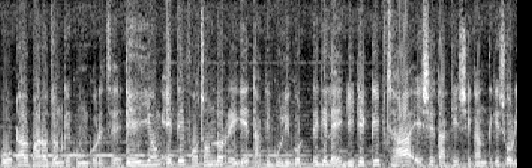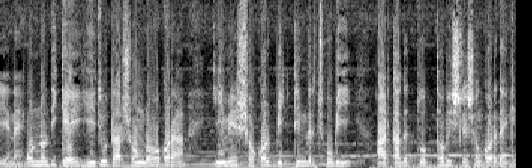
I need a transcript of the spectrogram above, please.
টোটাল বারো জনকে খুন করেছে। টেইয়ং এতে প্রচণ্ড রেগে তাকে গুলি করতে গেলে ডিটেকটিভ ছা এসে তাকে সেখান থেকে সরিয়ে নেয়। অন্যদিকে হিজু তার সংগ্রহ করা কিমের সকল ভিকটিমদের ছবি আর তাদের তথ্য বিশ্লেষণ করে দেখে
